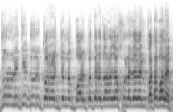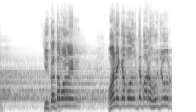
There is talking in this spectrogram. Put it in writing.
দুর্নীতি দূর করার জন্য বরকতের দরজা খুলে দেবেন। কথা বলেন। কি কথা বলেন? অনেকে বলতে পারো, হুজুর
